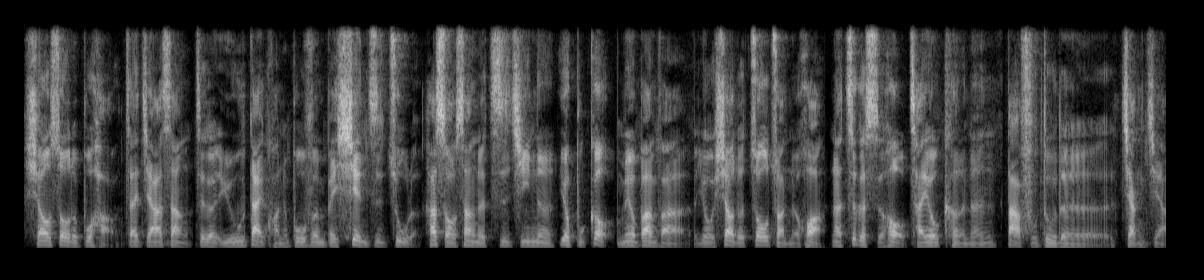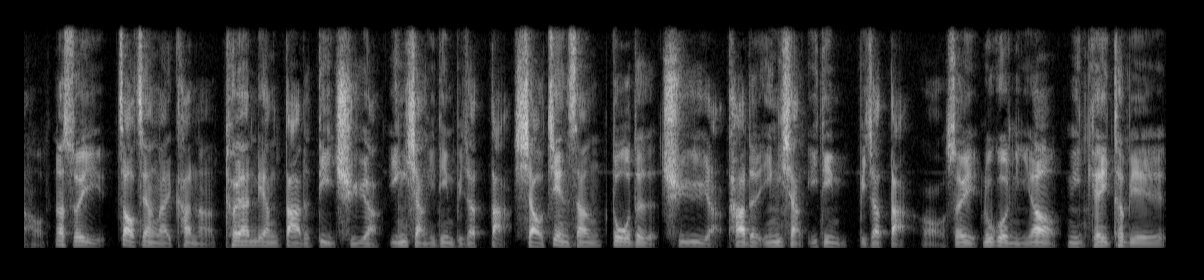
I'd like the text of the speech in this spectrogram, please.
销售的不好，再加上这个余屋贷款的部分被限制住了，他手上的资金呢又不够，没有办法有效的周转的话，那这个时候才有可能大幅度的降价哈。那所以照这样来看呢，推案量大的地区啊，影响一定比。比较大，小建商多的区域啊，它的影响一定比较大。哦。所以如果你要，你可以特别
